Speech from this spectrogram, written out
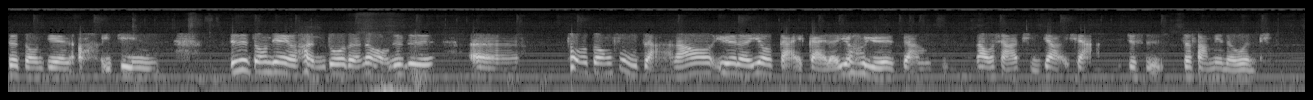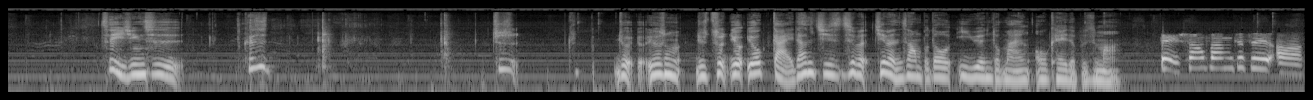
这中间啊、已经就是中间有很多的那种，就是呃错综复杂，然后约了又改，改了又约这样子。那我想要请教一下，就是这方面的问题。这已经是，可是就是有有有什么有有有改，但是其实基本基本上不都意愿都蛮 OK 的，不是吗？对，双方就是呃，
